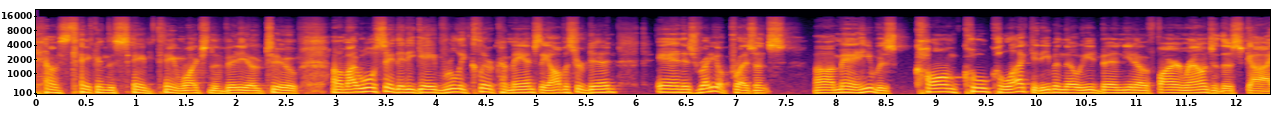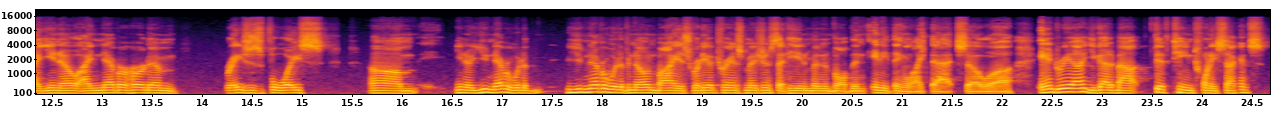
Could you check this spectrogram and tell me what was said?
I was thinking the same thing watching the video too. Um, I will say that he gave really clear commands. The officer did, and his radio presence. Uh, man, he was calm, cool, collected, even though he'd been, you know, firing rounds at this guy. You know, I never heard him raise his voice. Um, you know, you never would have you never would have known by his radio transmissions that he had been involved in anything like that. So, uh, Andrea, you got about 15, 20 seconds.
